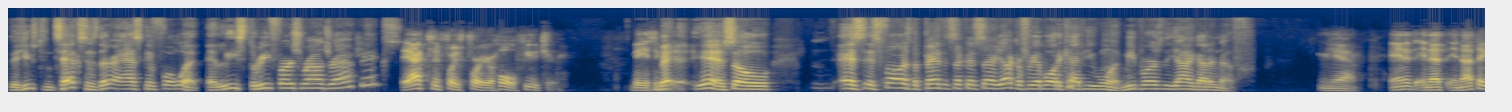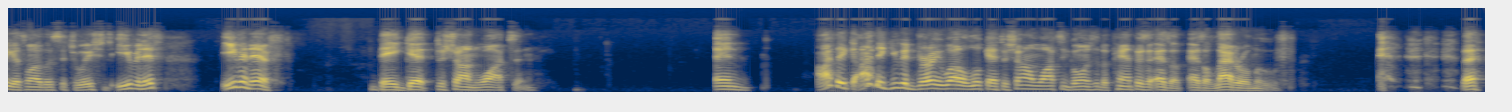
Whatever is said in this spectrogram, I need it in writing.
the Houston Texans. They're asking for what at least three first round draft picks. They're asking for for your whole future, basically. But, yeah. So as as far as the Panthers are concerned, y'all can free up all the cap you want. Me personally, y'all ain't got enough. Yeah and it, and that, and I think it's one of those situations. Even if even if they get Deshaun Watson, and I think I think you could very well look at Deshaun Watson going to the Panthers as a as a lateral move. that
